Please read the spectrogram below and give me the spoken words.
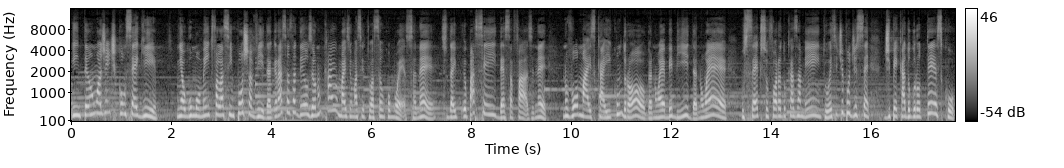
Então a gente consegue, em algum momento, falar assim: Poxa vida, graças a Deus eu não caio mais em uma situação como essa, né? Isso daí eu passei dessa fase, né? Não vou mais cair com droga, não é bebida, não é o sexo fora do casamento. Esse tipo de, de pecado grotesco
